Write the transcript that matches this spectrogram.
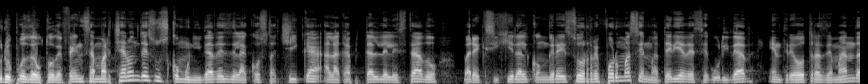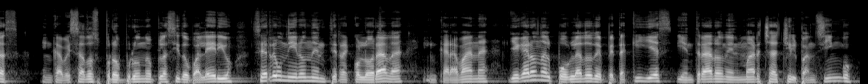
Grupos de autodefensa marcharon de sus comunidades de la Costa Chica a la capital del estado para exigir al Congreso reformas en materia de seguridad, entre otras demandas. Encabezados por Bruno Plácido Valerio, se reunieron en Tierra Colorada, en caravana, llegaron al poblado de Petaquillas y entraron en marcha a Chilpancingo.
